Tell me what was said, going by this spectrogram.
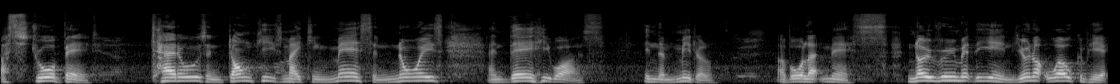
a straw bed, cattle and donkeys making mess and noise. And there he was in the middle of all that mess no room at the inn. You're not welcome here.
